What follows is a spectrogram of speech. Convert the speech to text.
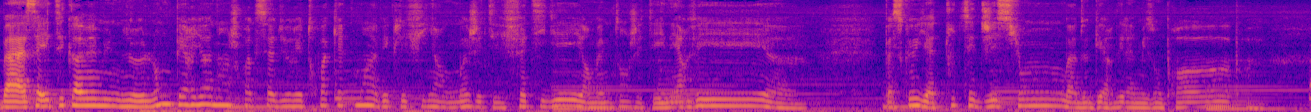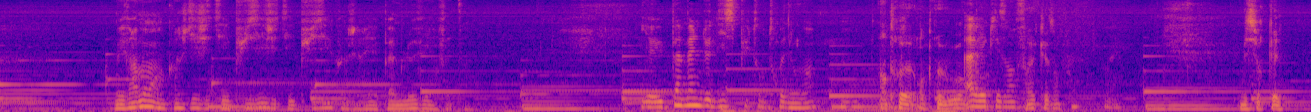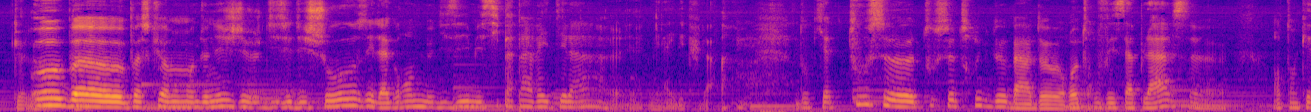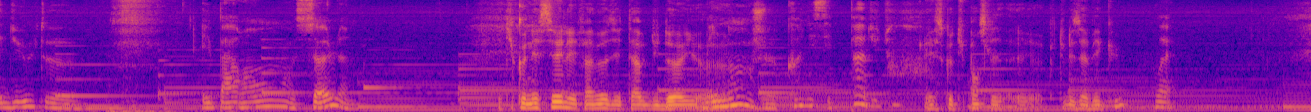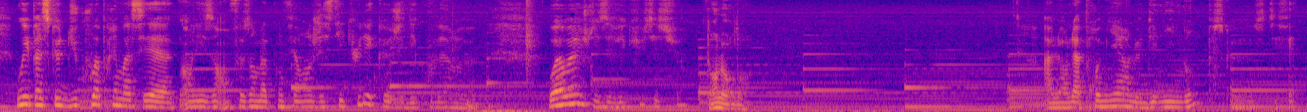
bah, ça a été quand même une longue période. hein. Je crois que ça a duré 3-4 mois avec les filles. hein, moi, j'étais fatiguée et en même temps, j'étais énervée. euh, parce qu'il y a toute cette gestion bah, de garder la maison propre. Mais vraiment, quand je dis j'étais épuisée, j'étais épuisée. J'arrivais pas à me lever, en fait. Il y a eu pas mal de disputes entre nous, hein, Entre, entre vous, avec les enfants. avec les enfants. Mais sur quel. quel... Oh bah euh, parce qu'à un moment donné je, je disais des choses et la grande me disait mais si papa avait été là euh, mais là il n'est plus là donc il y a tout ce, tout ce truc de, bah, de retrouver sa place euh, en tant qu'adulte euh, et parent seul Et tu connaissais les fameuses étapes du deuil euh, mais non je connaissais pas du tout Est-ce que tu penses les- euh, que tu les as vécues? Ouais. Oui, parce que du coup, après, moi, c'est euh, en lisant, en faisant ma conférence gesticulée que j'ai découvert. euh, Ouais, ouais, je les ai vécus, c'est sûr. Dans l'ordre. Alors, la première, le déni, non, parce que c'était fait.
